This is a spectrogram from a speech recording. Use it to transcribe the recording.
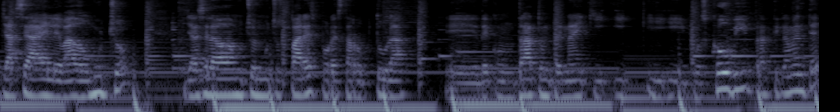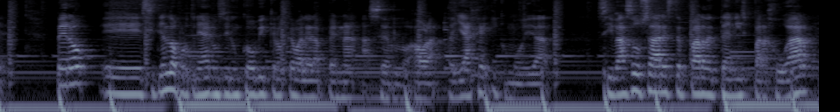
ya se ha elevado mucho ya se ha elevado mucho en muchos pares por esta ruptura de contrato entre Nike y, y pues Kobe prácticamente pero eh, si tienes la oportunidad de conseguir un Kobe, creo que vale la pena hacerlo. Ahora, tallaje y comodidad. Si vas a usar este par de tenis para jugar,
